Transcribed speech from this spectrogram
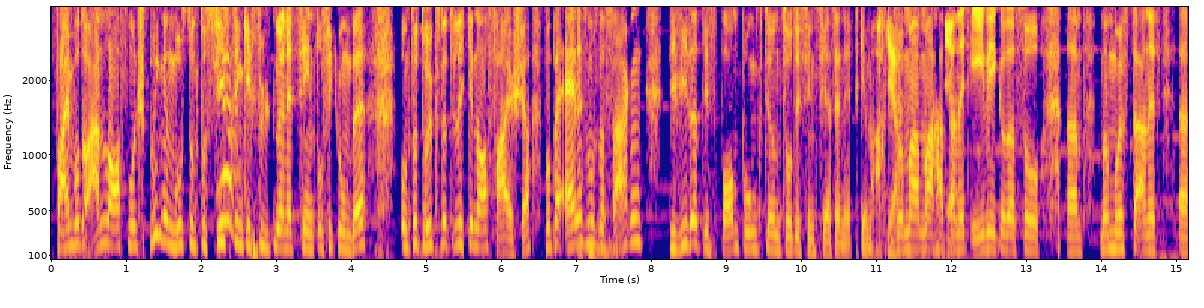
vor allem, wo du anlaufen und springen musst und du siehst ja. den gefühlt nur eine Zehntelsekunde und du drückst natürlich genau falsch, ja. Wobei eines muss man sagen, die wieder, die Spawnpunkte und so, die sind sehr, sehr nett gemacht. Also man, man hat da nicht ewig oder so, ähm, man muss da auch nicht, äh,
